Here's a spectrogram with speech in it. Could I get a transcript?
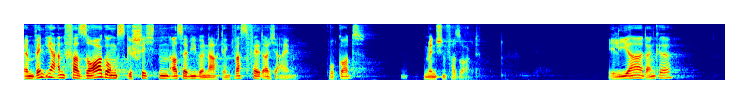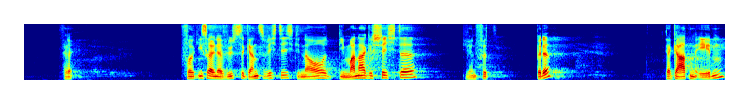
Ähm, wenn ihr an Versorgungsgeschichten aus der Bibel nachdenkt, was fällt euch ein, wo Gott Menschen versorgt? Elia, danke. Volk Israel in der Wüste, ganz wichtig, genau, die Manna-Geschichte. Bitte? Der Garten Eden,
